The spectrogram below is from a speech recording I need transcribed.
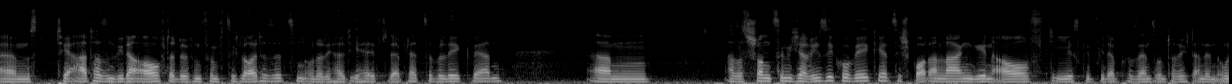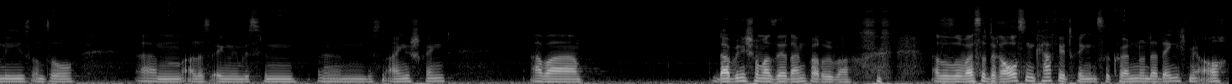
ähm, Theater sind wieder auf, da dürfen 50 Leute sitzen oder die, halt die Hälfte der Plätze belegt werden. Ähm, also es ist schon ein ziemlicher Risikoweg jetzt. Die Sportanlagen gehen auf, die, es gibt wieder Präsenzunterricht an den Unis und so. Ähm, alles irgendwie ein bisschen, äh, ein bisschen eingeschränkt. Aber da bin ich schon mal sehr dankbar drüber. Also so, weißt du, draußen Kaffee trinken zu können. Und da denke ich mir auch,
